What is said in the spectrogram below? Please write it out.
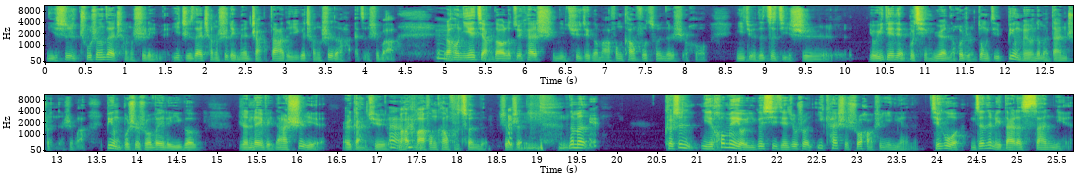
你是出生在城市里面，一直在城市里面长大的一个城市的孩子，是吧？嗯然后你也讲到了最开始你去这个麻风康复村的时候，你觉得自己是有一点点不情愿的，或者动机并没有那么单纯的，是吧？并不是说为了一个人类伟大事业而敢去麻嗯麻风康复村的，是不是？那么，可是你后面有一个细节，就是说一开始说好是一年的，结果你在那里待了三年。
